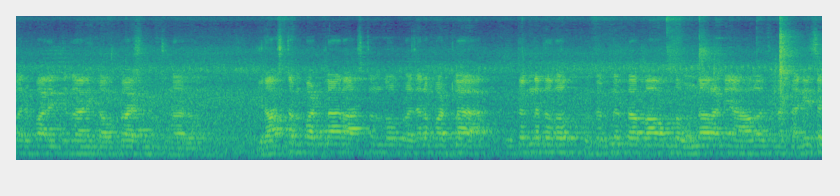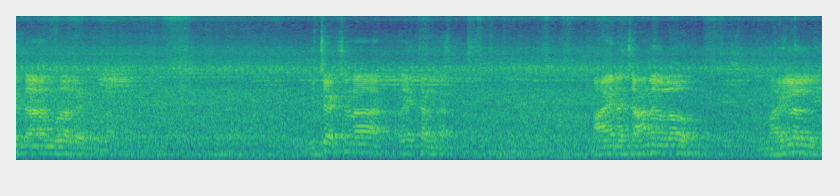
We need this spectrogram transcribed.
పరిపాలించడానికి అవకాశం ఇస్తున్నారు ఈ రాష్ట్రం పట్ల రాష్ట్రంలో ప్రజల పట్ల కృతజ్ఞతతో కృతజ్ఞతాభావంతో ఉండాలనే ఆలోచన కనీస జ్ఞానం కూడా లేకుండా. విచక్షణ రహితంగా ఆయన ఛానల్లో మహిళల్ని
